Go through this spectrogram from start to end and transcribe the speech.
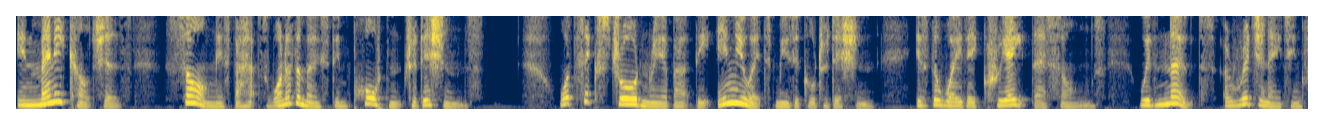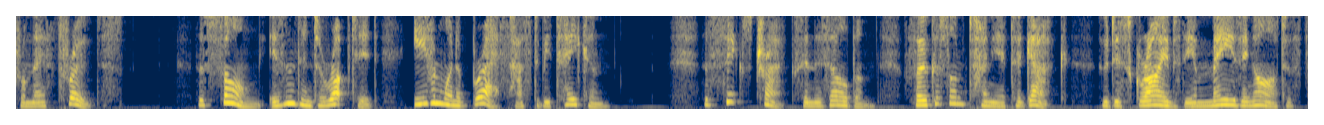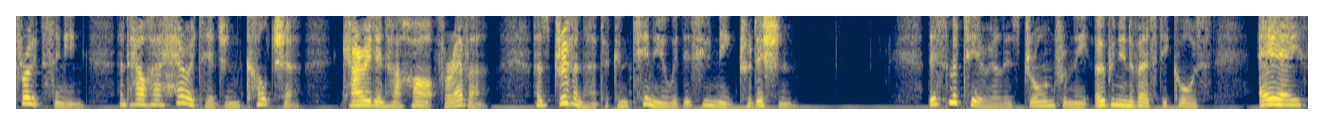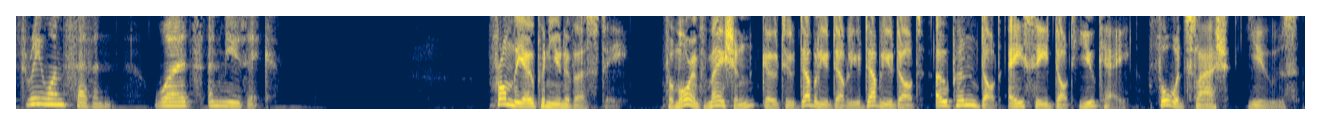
In many cultures, song is perhaps one of the most important traditions. What's extraordinary about the Inuit musical tradition is the way they create their songs, with notes originating from their throats. The song isn't interrupted even when a breath has to be taken. The six tracks in this album focus on Tanya Tagaq, who describes the amazing art of throat singing and how her heritage and culture carried in her heart forever, has driven her to continue with this unique tradition. This material is drawn from the Open University course AA 317 Words and Music. From the Open University. For more information, go to www.open.ac.uk forward slash use.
